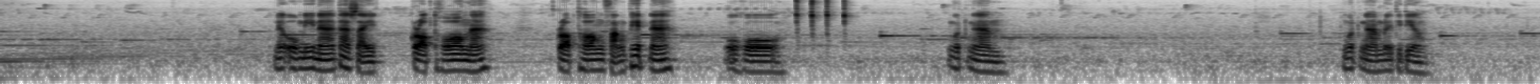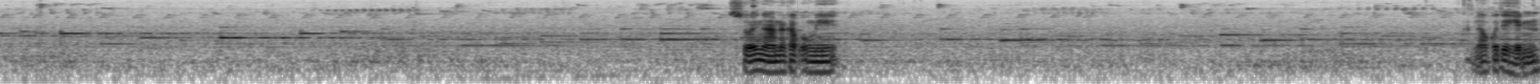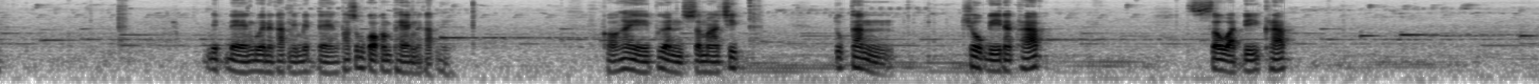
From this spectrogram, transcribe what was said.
แล้วองค์นี้นะ ถ้าใส่กรอบทองนะ กรอบทองฝังเพชรนะ โอ้โห งดงาม งดงามเลยทีเดียว สวยงามนะครับองค์นี้ เราก็จะเห็น เม็ดแดงด้วยนะครับนี่เม็ดแดงพระซุ้มกอกำแพงนะครับนี่ขอให้เพื่อนสมาชิกทุกท่านโชคดีนะครับ สวัสดีครับ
